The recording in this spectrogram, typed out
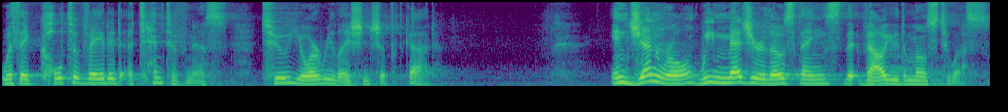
with a cultivated attentiveness to your relationship with God. In general, we measure those things that value the most to us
